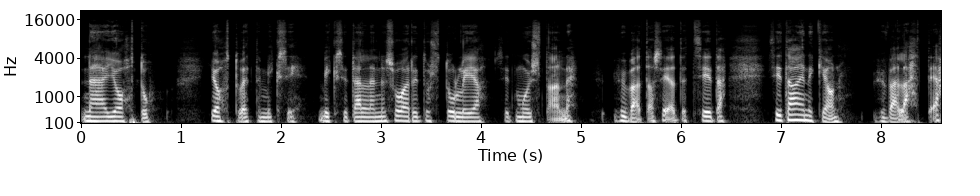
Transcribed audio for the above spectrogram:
nämä johtu, johtu, että miksi, miksi tällainen suoritus tuli ja sitten muistaa ne hyvät asiat, että siitä, siitä ainakin on hyvä lähteä.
